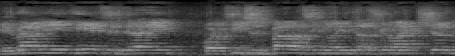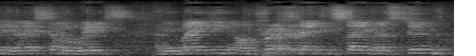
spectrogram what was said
In rallying here today, by teachers balancing on industrial action in the next couple of weeks, and in making unprecedented statements to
